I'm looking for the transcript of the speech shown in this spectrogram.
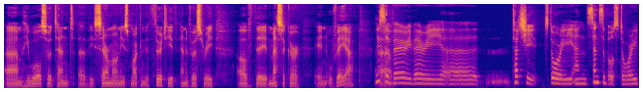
um, he will also attend uh, the ceremonies marking the 30th anniversary of the massacre in Ouvéa. This um, is a um, very, very uh, touchy story and sensible story,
